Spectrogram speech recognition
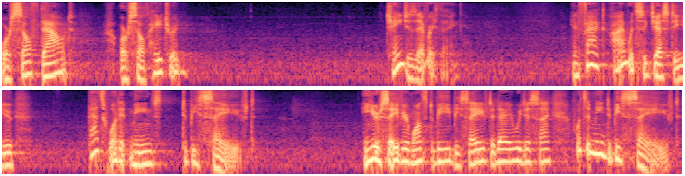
or self doubt or self hatred changes everything. In fact, I would suggest to you that's what it means to be saved. He, your Savior, wants to be, be saved today, we just say. What's it mean to be saved?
